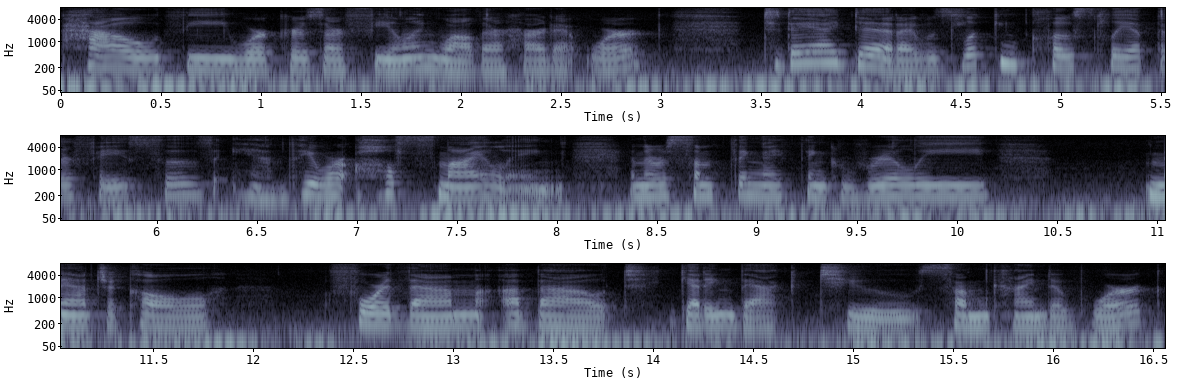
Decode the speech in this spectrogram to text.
how the workers are feeling while they're hard at work. Today I did. I was looking closely at their faces and they were all smiling. And there was something I think really magical for them about getting back to some kind of work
